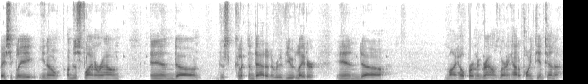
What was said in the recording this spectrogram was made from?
Basically, you know, I'm just flying around and uh, just collecting data to review it later. And uh, my helper on the ground is learning how to point the antenna.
